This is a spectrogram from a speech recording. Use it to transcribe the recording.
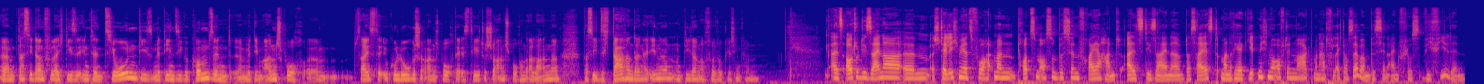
ähm, dass sie dann vielleicht diese Intentionen, die, mit denen sie gekommen sind, äh, mit dem Anspruch, ähm, sei es der ökologische Anspruch, der ästhetische Anspruch und alle anderen, dass sie sich daran dann erinnern und die dann auch verwirklichen können. Als Autodesigner ähm, stelle ich mir jetzt vor, hat man trotzdem auch so ein bisschen freie Hand als Designer. Das heißt, man reagiert nicht nur auf den Markt, man hat vielleicht auch selber ein bisschen Einfluss. Wie viel denn?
